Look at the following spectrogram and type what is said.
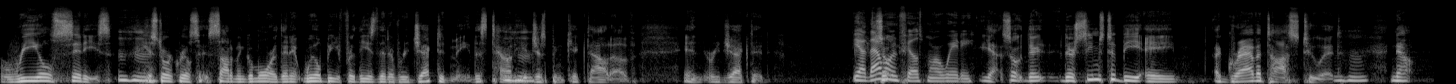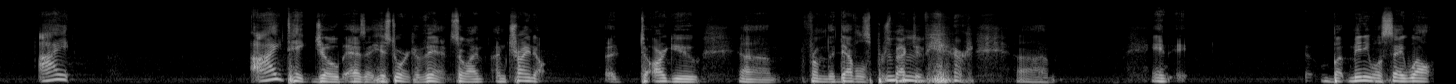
real cities, historic real cities, Sodom and Gomorrah, than it will be for these that have rejected me. This town he had just been kicked out of and rejected. Yeah, that So- one feels more weighty. Yeah, so there there seems to be a a gravitas to it. Now, I I take Job as a historic event, so I'm I'm trying to uh, to argue um, from the devil's perspective here, um, and but many will say, well,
